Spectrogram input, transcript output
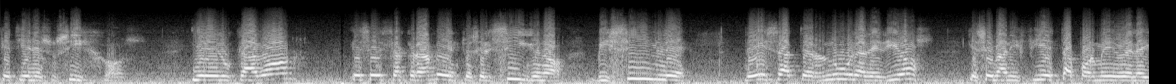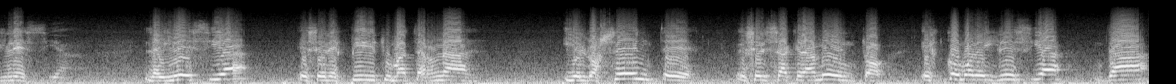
que tiene sus hijos. Y el educador es el sacramento, es el signo visible de esa ternura de Dios que se manifiesta por medio de la iglesia. La iglesia es el espíritu maternal y el docente es el sacramento, es como la iglesia da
